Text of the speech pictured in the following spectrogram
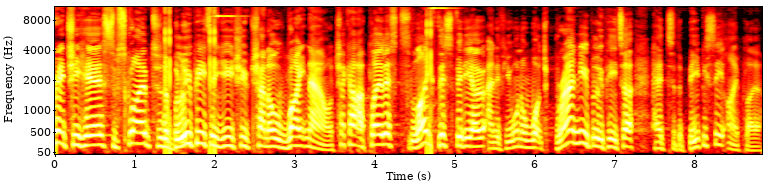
Richie here. Subscribe to the Blue Peter YouTube channel right now. Check out our playlists, like this video, and if you want to watch brand new Blue Peter, head to the BBC iPlayer.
